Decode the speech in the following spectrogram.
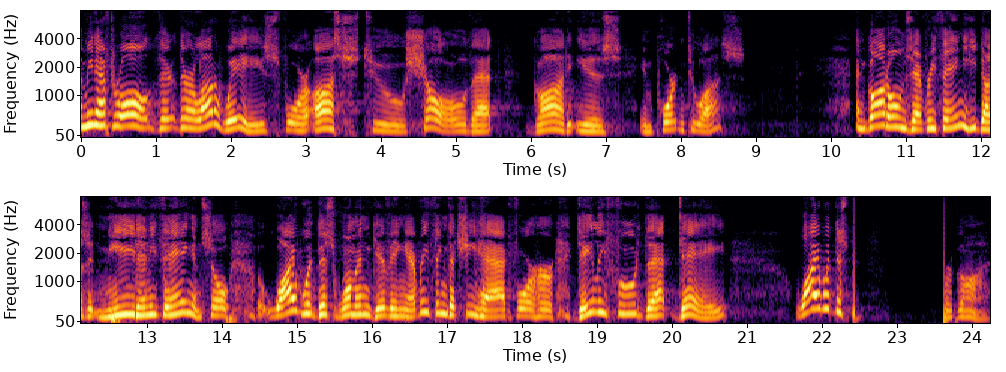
I mean, after all, there, there are a lot of ways for us to show that God is important to us. And God owns everything. He doesn't need anything. And so why would this woman giving everything that she had for her daily food that day, why would this be for God?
